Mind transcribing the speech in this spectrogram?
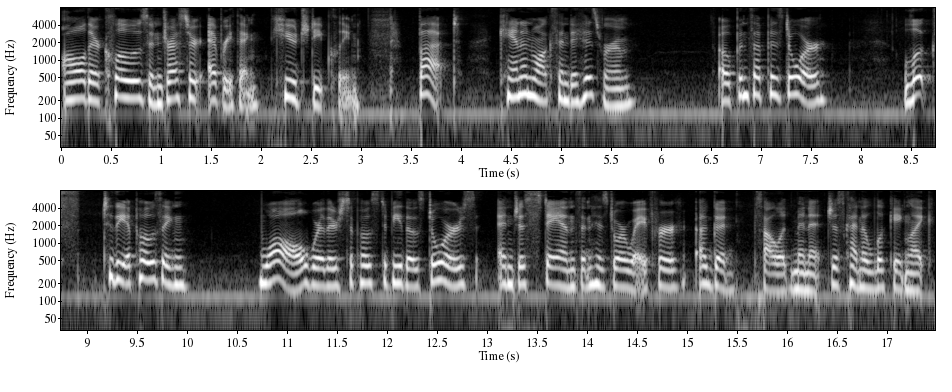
all their clothes and dresser, everything. Huge deep clean. But Cannon walks into his room, opens up his door, looks to the opposing wall where there's supposed to be those doors and just stands in his doorway for a good solid minute, just kind of looking like.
